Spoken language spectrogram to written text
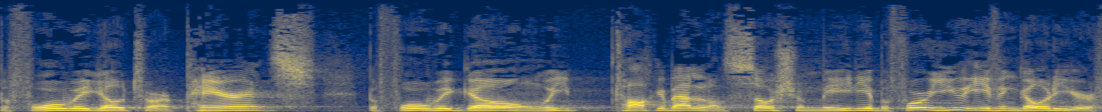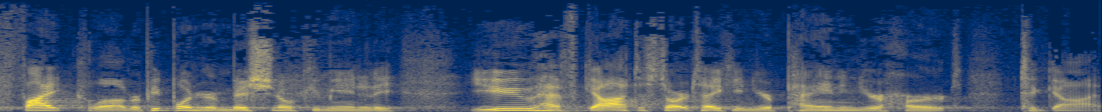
Before we go to our parents, before we go and we talk about it on social media, before you even go to your fight club or people in your missional community, you have got to start taking your pain and your hurt to God.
